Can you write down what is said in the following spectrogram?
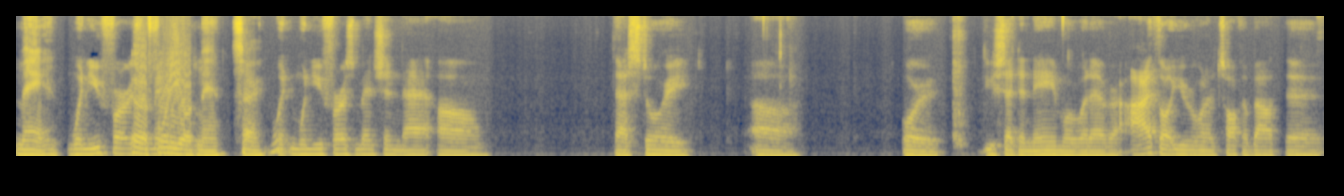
man. When you first or a 40 year old man sorry. When when you first mentioned that um that story, uh, or you said the name or whatever, I thought you were going to talk about the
